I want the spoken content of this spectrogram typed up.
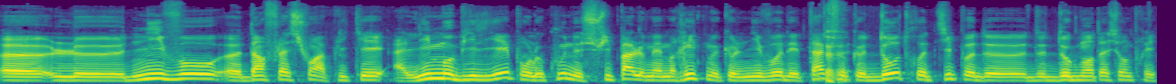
le niveau d'inflation appliqué à l'immobilier, pour le coup, ne suit pas le même rythme que le niveau des taxes ou que d'autres types d'augmentation de, de prix.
